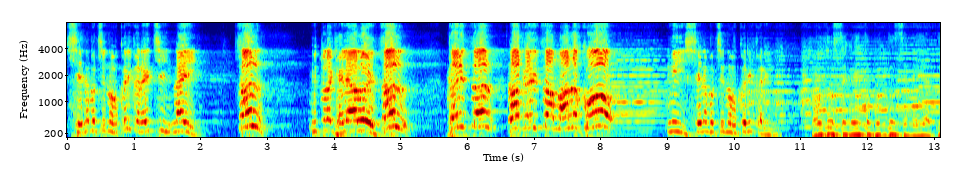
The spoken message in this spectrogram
सेनापतीची नोकरी करायची नाही. चल मी तुला घ्यायला आलोय. चल घरी चल. राजघारीचा मालक हो. मी सेनापतीची नोकरी करीन. बहुदो से गई तो बुद्धो से नहीं आती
